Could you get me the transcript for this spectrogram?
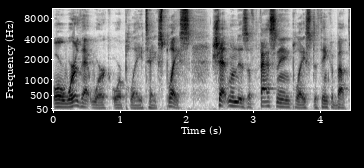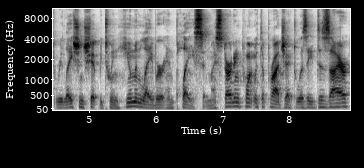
or where that work or play takes place. Shetland is a fascinating place to think about the relationship between human labor and place, and my starting point with the project was a desire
